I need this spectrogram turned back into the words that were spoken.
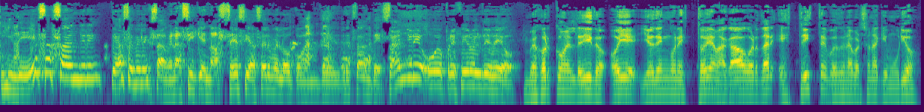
y de esa sangre te hacen el examen. Así que no sé si hacérmelo con de, de examen de sangre o prefiero el de dedo. Mejor con el dedito. Oye, yo tengo una historia, me acabo de acordar, es triste, pues de una persona que murió.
